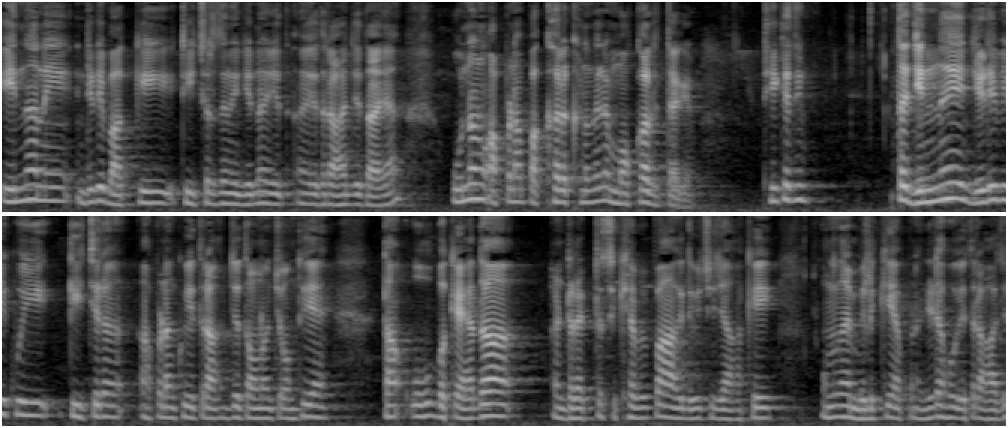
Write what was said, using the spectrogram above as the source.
ਇਹਨਾਂ ਨੇ ਜਿਹੜੇ ਬਾਕੀ ਟੀਚਰਸ ਨੇ ਜਿਨ੍ਹਾਂ ਇਤਰਾਜ਼ ਜਤਾਇਆ ਉਹਨਾਂ ਨੂੰ ਆਪਣਾ ਪੱਖ ਰੱਖਣ ਦਾ ਜਿਹੜਾ ਮੌਕਾ ਦਿੱਤਾ ਗਿਆ। ਠੀਕ ਹੈ ਜੀ? ਤਾਂ ਜਿੰਨੇ ਜਿਹੜੇ ਵੀ ਕੋਈ ਟੀਚਰ ਆਪਣਾ ਕੋਈ ਇਤਰਾਜ਼ ਜਤਾਉਣਾ ਚਾਹੁੰਦੇ ਆ ਤਾਂ ਉਹ ਬਕਾਇਦਾ ਡਾਇਰੈਕਟ ਸਿੱਖਿਆ ਵਿਭਾਗ ਦੇ ਵਿੱਚ ਜਾ ਕੇ ਉਹਨਾਂ ਨਾਲ ਮਿਲ ਕੇ ਆਪਣਾ ਜਿਹੜਾ ਉਹ ਇਤਰਾਜ਼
